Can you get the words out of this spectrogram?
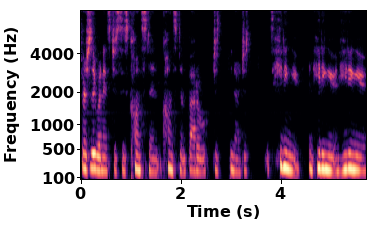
especially when it's just this constant constant battle just you know just it's hitting you and hitting you and hitting you.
